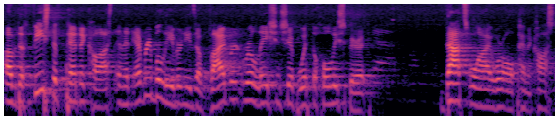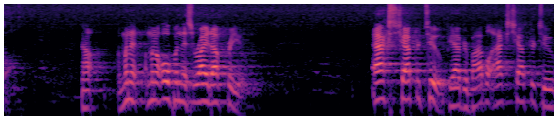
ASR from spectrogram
of the Feast of Pentecost and that every believer needs a vibrant relationship with the Holy Spirit. That's why we're all Pentecostal. Now, I'm going to I'm going to open this right up for you. Acts chapter 2. If you have your Bible, Acts chapter 2,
